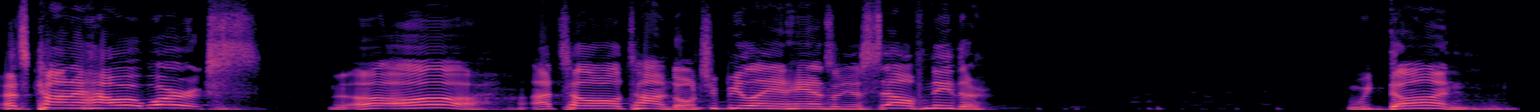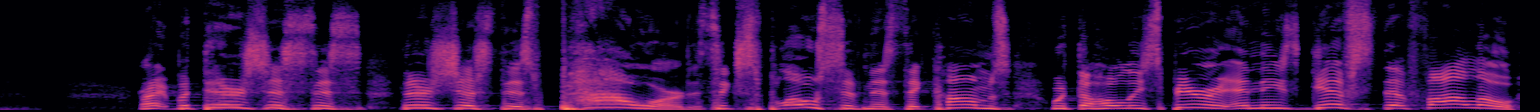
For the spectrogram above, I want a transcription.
That's kind of how it works. Uh uh I tell her all the time, don't you be laying hands on yourself, neither. We done right? But there's just this there's just this power this explosiveness that comes with the holy spirit and these gifts that follow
